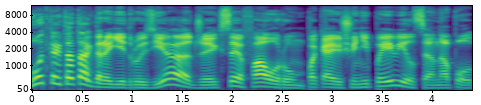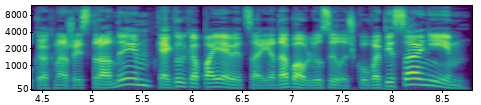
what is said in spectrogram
Вот как-то так, дорогие друзья, GXF Aurum пока еще не появился на полках нашей страны, как только появится, я добавлю ссылочку в описании,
